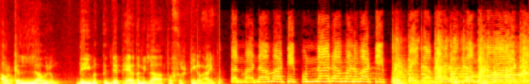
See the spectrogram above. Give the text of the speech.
അവർക്കെല്ലാവരും ദൈവത്തിന്റെ ഭേദമില്ലാത്ത സൃഷ്ടികളായി പുത്തൻ മണവാട്ടി പുന്നാര മണവാട്ടി പൂക്കൈത മണരൊത്ത മണവാട്ടി.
